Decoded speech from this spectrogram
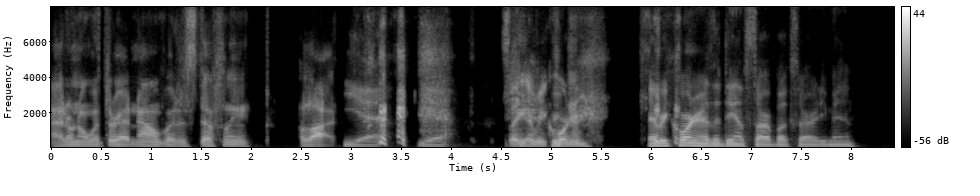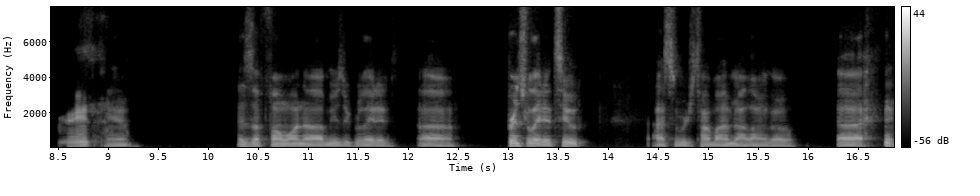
I don't know what they're at now, but it's definitely a lot. Yeah, yeah. It's like Yeah, every corner, Every corner has a damn Starbucks already, man. right? Yeah. This is a fun one, uh, music related, uh, Prince related too. Uh, so we were just talking about him not long ago. Uh,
